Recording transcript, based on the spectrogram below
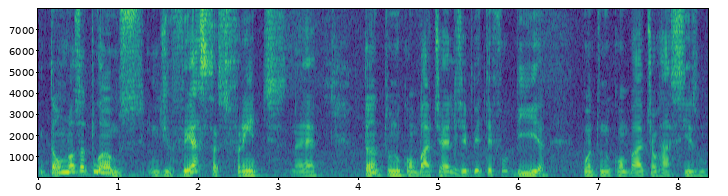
Então, nós atuamos em diversas frentes, né? tanto no combate à LGBTfobia, quanto no combate ao racismo,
